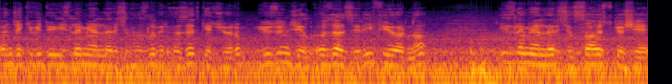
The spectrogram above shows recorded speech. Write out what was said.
önceki videoyu izlemeyenler için hızlı bir özet geçiyorum. 100. yıl özel seri Fiorno. İzlemeyenler için sağ üst köşeye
